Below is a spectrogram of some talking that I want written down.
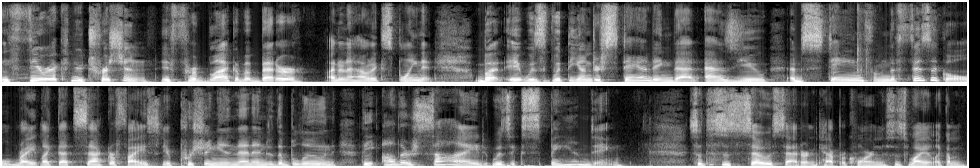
etheric nutrition, if for lack of a better I don't know how to explain it, but it was with the understanding that as you abstain from the physical, right, like that sacrifice, you're pushing in that end of the balloon, the other side was expanding. So this is so Saturn Capricorn. This is why like I'm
